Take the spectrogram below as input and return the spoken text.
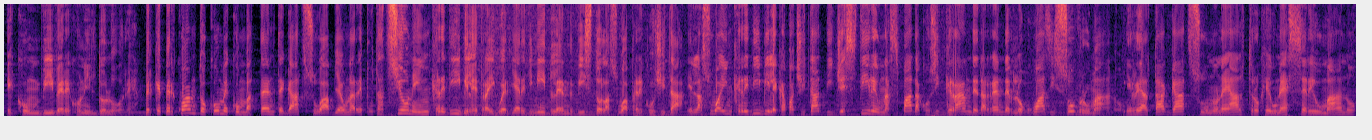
e convivere con il dolore. Perché per quanto come combattente Gatsu abbia una reputazione incredibile tra i guerrieri di Midland, visto la sua precocità e la sua incredibile capacità di gestire una spada così grande da renderlo quasi sovrumano, in realtà Gatsu non è altro che un essere umano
